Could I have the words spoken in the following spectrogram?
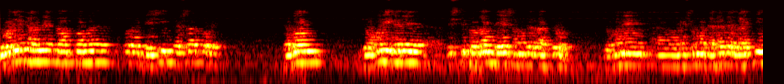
লোডের কারণে ট্রান্সফরমারের উপরে বেশি প্রেশার পড়ে। এবং যখন এখানে বৃষ্টি প্রধান দেশ আমাদের রাজ্য যেখানে অনেক সময় দেখা যায় লাইটনিং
